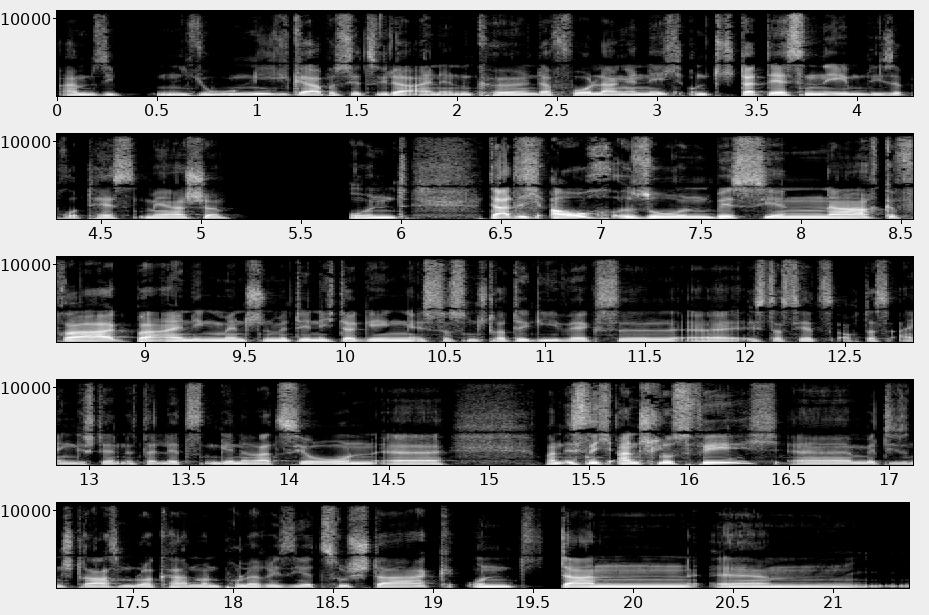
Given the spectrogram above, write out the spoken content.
am 7. Juni gab es jetzt wieder eine in Köln, davor lange nicht. Und stattdessen eben diese Protestmärsche. Und da hatte ich auch so ein bisschen nachgefragt bei einigen Menschen, mit denen ich da ging, ist das ein Strategiewechsel? Äh, ist das jetzt auch das Eingeständnis der letzten Generation? Äh, man ist nicht anschlussfähig äh, mit diesen Straßenblockaden, man polarisiert zu stark und dann ähm,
